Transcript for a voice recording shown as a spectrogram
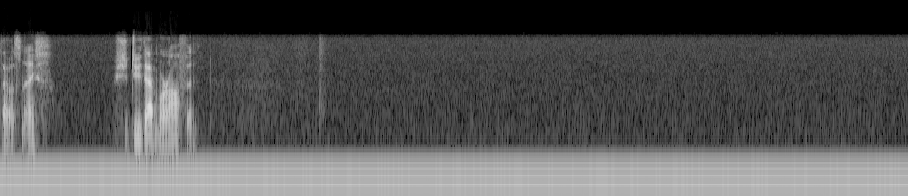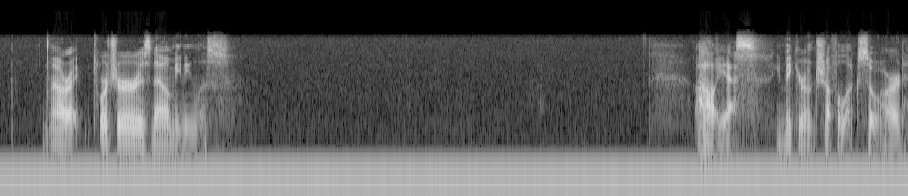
That was nice. We should do that more often. Alright, torture is now meaningless. Oh, yes. You make your own shuffle luck so hard.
